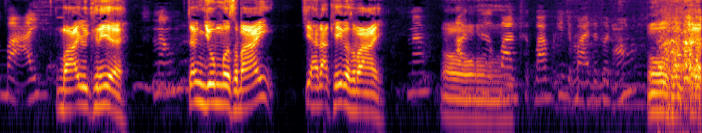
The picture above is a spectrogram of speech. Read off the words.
ស្បាយសុបាយដូចគ្នាហ៎ហ្នឹងអញ្ចឹងយំក៏សុបាយជះដាក់គេក៏សុបាយហ្នឹងអូបានធ្វើបានធ្វើបានគេស្បាយទៅទាំងអស់អូអូខេ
